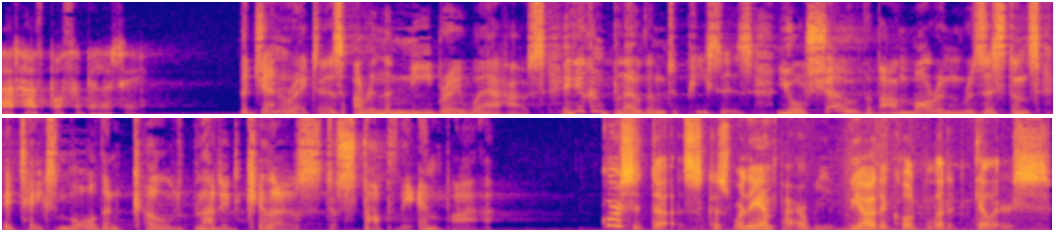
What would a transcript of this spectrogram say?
That has possibility. The generators are in the Nibre warehouse. If you can blow them to pieces, you'll show the Balmoran resistance it takes more than cold-blooded killers to stop the Empire. Of course it does, because we're the Empire. We, we are the cold-blooded killers.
